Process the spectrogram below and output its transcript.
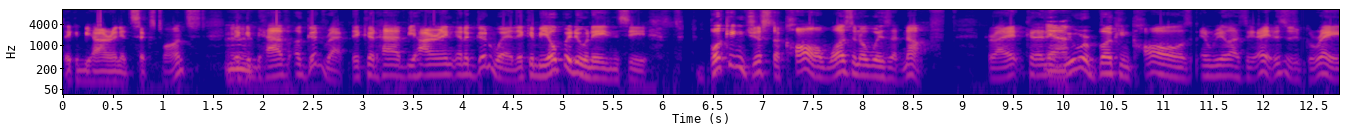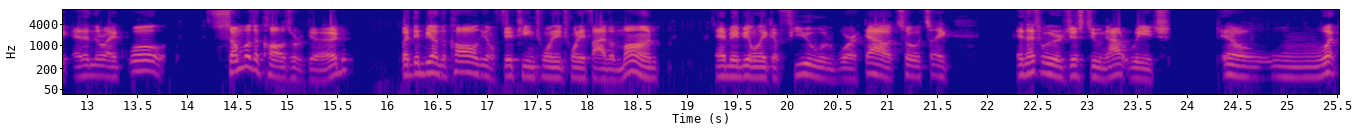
They could be hiring in six months. Mm-hmm. They could mm. have a good rec. They could have be hiring in a good way. They could be open to an agency. Booking just a call wasn't always enough. Right, because I think yeah. we were booking calls and realizing, hey, this is great. And then they're like, well, some of the calls were good, but they'd be on the call, you know, 15, 20, 25 a month and maybe only like a few would work out. So it's like, and that's what we were just doing outreach. You know what?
